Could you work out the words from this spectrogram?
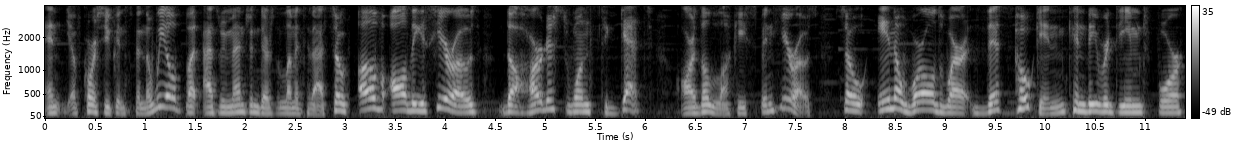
And of course you can spin the wheel but as we mentioned there's a limit to that. So of all these heroes the hardest ones to get are the lucky spin heroes. So in a world where this token can be redeemed for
